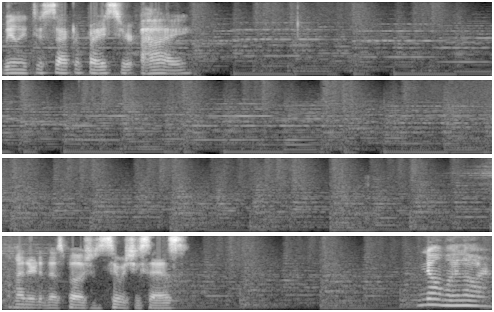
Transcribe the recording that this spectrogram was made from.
willing to sacrifice your eye. A hundred of those potions, see what she says. No, my lord.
